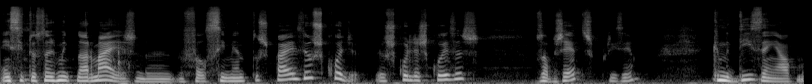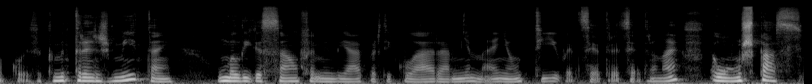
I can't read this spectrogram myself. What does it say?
em situações muito normais do falecimento dos pais, eu escolho. Eu escolho as coisas, os objetos, por exemplo, que me dizem alguma coisa, que me transmitem uma ligação familiar particular à minha mãe, a um tio, etc, etc, não é? Ou a um espaço.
